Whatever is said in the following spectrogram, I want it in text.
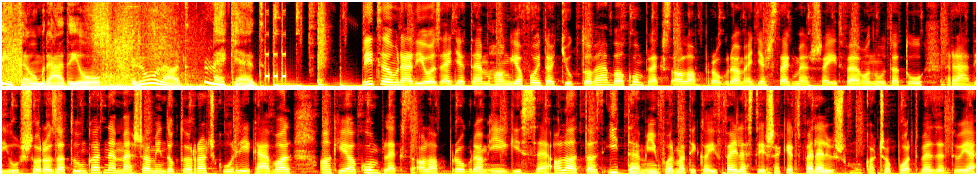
Liceum Rádió. Rólad, neked. Liceum Rádió az egyetem hangja, folytatjuk tovább a komplex alapprogram egyes szegmenseit felvonultató rádiós sorozatunkat, nem mással, mint dr. Racskó Rékával, aki a komplex alapprogram égisze alatt az ITEM informatikai fejlesztésekért felelős munkacsoport vezetője.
